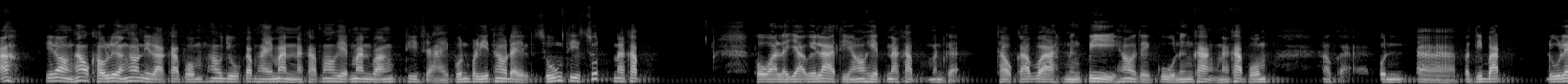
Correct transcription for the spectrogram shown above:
เอาพี่น้องเฮาเขาเรื่องเฮานี่ละครับ ผมเฮาอยู่กับไห้มันนะครับเฮาเฮ็ดมันหวังที่จะให้ผลผลิตเฮาได้สูงที่สุดนะครับเพราะว่าระยะเวลาที่เฮาเฮ็ดนะครับ มันก็เท่ากับว่าหนึ่งปีเฮาได้กู้หนึ่งครั้งนะครับ ผมเฮาก็คนอ่าปฏิบัติดูแล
